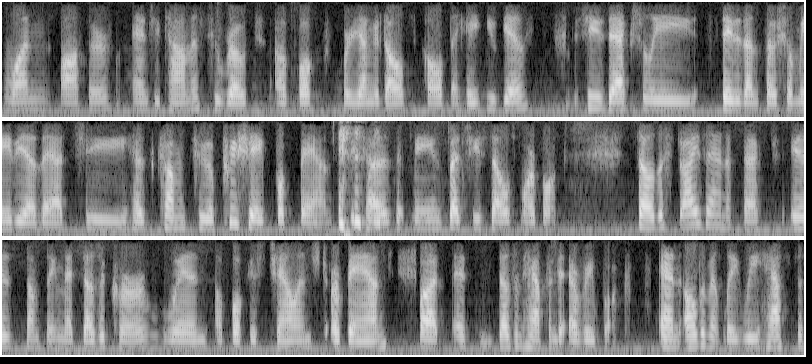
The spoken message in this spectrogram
One author, Angie Thomas, who wrote a book for young adults called The Hate You Give, she's actually stated on social media that she has come to appreciate book bans because it means that she sells more books. So the Streisand effect is something that does occur when a book is challenged or banned, but it doesn't happen to every book. And ultimately, we have to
